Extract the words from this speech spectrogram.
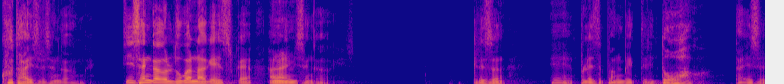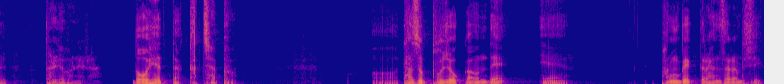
그 다윗을 생각한 거예요. 이 생각을 누가 나게 했을까요? 하나님이 생각하게 했어요. 그래서 예, 블레셋 방백들이 노하고 다윗을 돌려보내라. 노했다 카차프. 어, 다섯 부족 가운데 예, 방백들 한 사람씩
